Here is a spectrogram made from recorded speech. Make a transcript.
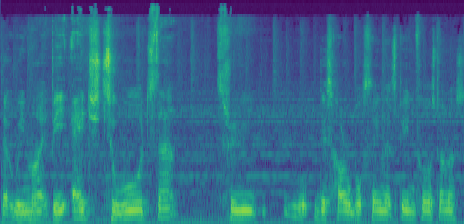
that we might be edged towards that through this horrible thing that's been forced on us.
